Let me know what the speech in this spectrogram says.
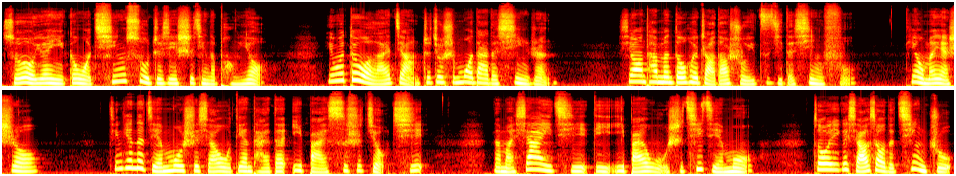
所有愿意跟我倾诉这些事情的朋友，因为对我来讲这就是莫大的信任。希望他们都会找到属于自己的幸福，听友们也是哦。今天的节目是小五电台的一百四十九期，那么下一期第一百五十期节目，作为一个小小的庆祝，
